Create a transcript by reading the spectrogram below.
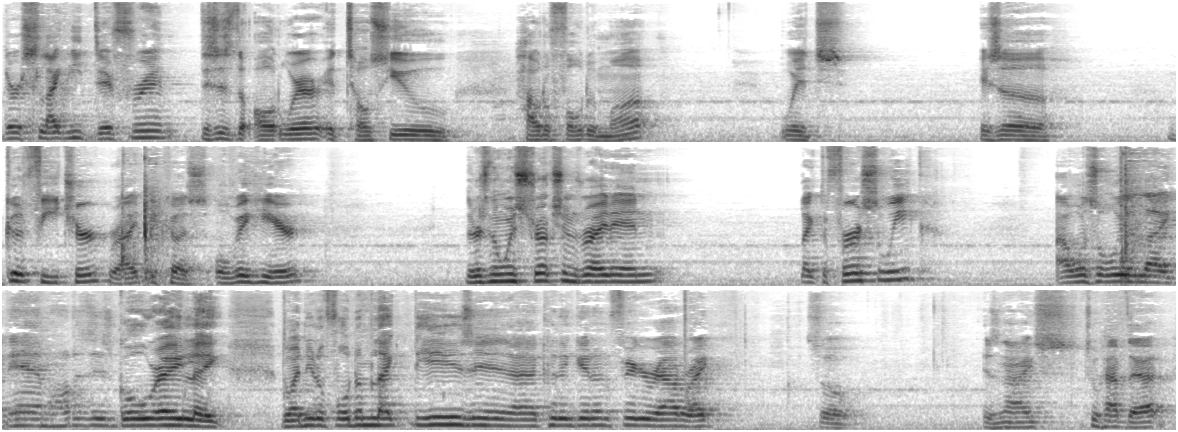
they're slightly different. This is the Ultwear. It tells you how to fold them up, which is a good feature, right? Because over here, there's no instructions right in. Like the first week, I was always like, damn, how does this go right? Like, do I need to fold them like this? And I couldn't get them figured out, right? So it's nice to have that.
